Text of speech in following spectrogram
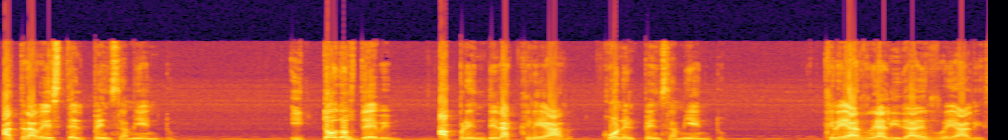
a través del pensamiento. Y todos deben aprender a crear con el pensamiento, crear realidades reales.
